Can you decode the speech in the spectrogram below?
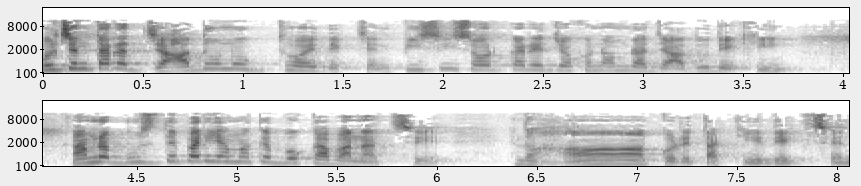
বলছেন, তারা জাদুমুগ্ধ হয়ে দেখছেন। পিসি সরকারের যখন আমরা জাদু দেখি আমরা বুঝতে পারি আমাকে বোকা বানাচ্ছে। কিন্তু হাঁ করে তাকিয়ে দেখছেন।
